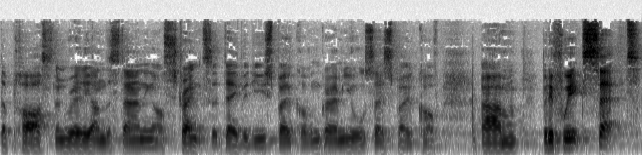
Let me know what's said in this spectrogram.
the past and really understanding our strengths that David, you spoke of, and Graham, you also spoke of. Um, but if we accept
